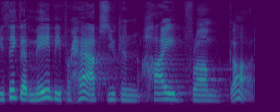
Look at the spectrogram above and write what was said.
you think that maybe, perhaps, you can hide from God.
